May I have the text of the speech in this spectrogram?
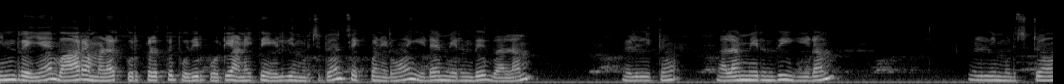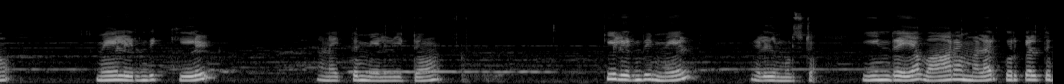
இன்றைய வாரமலர் குறுக்கெழுத்து புதிர் போட்டி அனைத்தையும் எழுதி முடிச்சிட்டோம். செக் பண்ணிவிடுவோம் இடமிருந்து வளம் எழுதிட்டோம். வளமிருந்து இடம் எழுதி முடிச்சிட்டோம். மேலிருந்து கீழ் அனைத்தும் எழுதிட்டோம். கீழிருந்து மேல் எழுதி முடிச்சிட்டோம். இன்றைய வாரமலர் குறுக்கெழுத்து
